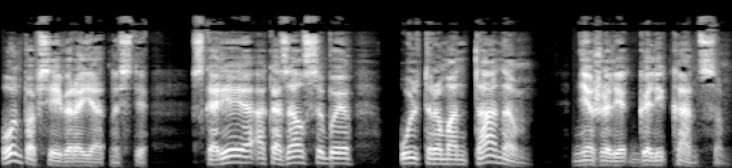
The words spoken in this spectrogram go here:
он, по всей вероятности, скорее оказался бы ультрамонтаном, нежели галиканцем.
